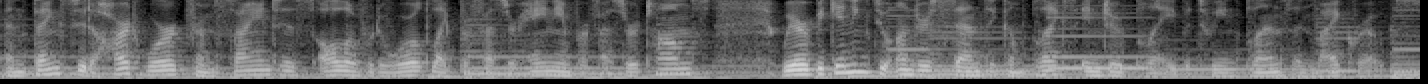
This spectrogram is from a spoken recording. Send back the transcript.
and thanks to the hard work from scientists all over the world like Professor Haney and Professor Thoms, we are beginning to understand the complex interplay between plants and microbes.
